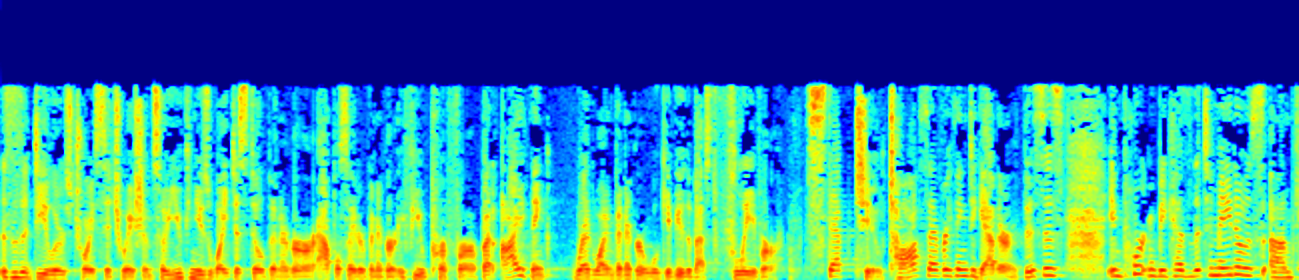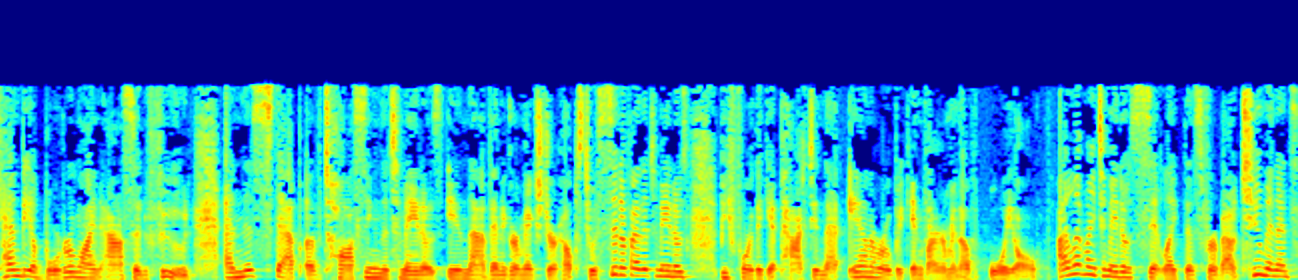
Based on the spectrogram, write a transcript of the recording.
this is a dealer's choice situation. So you can use white distilled vinegar or apple cider vinegar if you prefer. But I think red wine vinegar will give you the best flavor. Step two, toss everything together. This is important because the tomatoes um, can be a borderline acid food, and this step of tossing the tomatoes in that vinegar mixture helps to acidify the tomatoes before they get packed in that anaerobic environment of oil. I let my tomatoes sit like this for about two minutes,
